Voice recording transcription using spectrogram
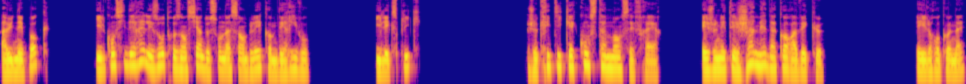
À une époque, il considérait les autres anciens de son assemblée comme des rivaux. Il explique Je critiquais constamment ses frères, et je n'étais jamais d'accord avec eux. Et il reconnaît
